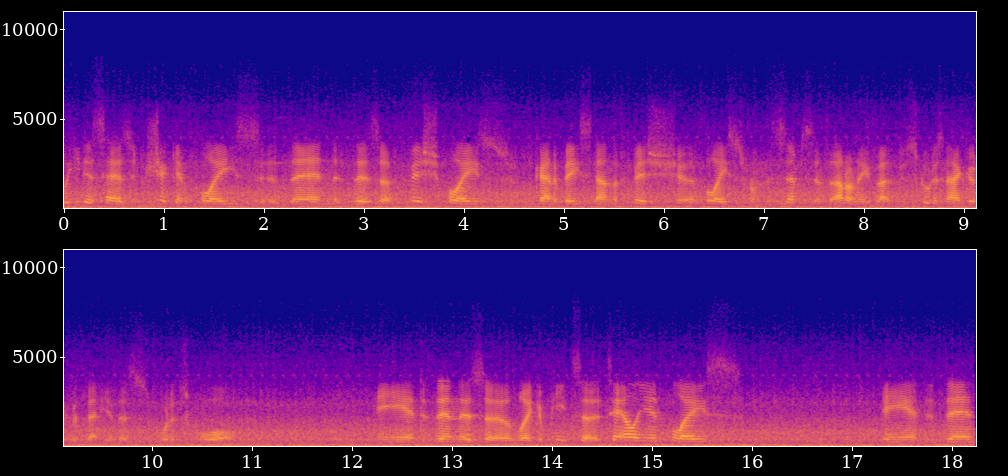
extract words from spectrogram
Cletus has a chicken place. Then there's a fish place, kind of based on the fish uh, place from The Simpsons. I don't know, if, Scooter's not good with any of this, what it's called. And then there's a, like a pizza Italian place. And then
